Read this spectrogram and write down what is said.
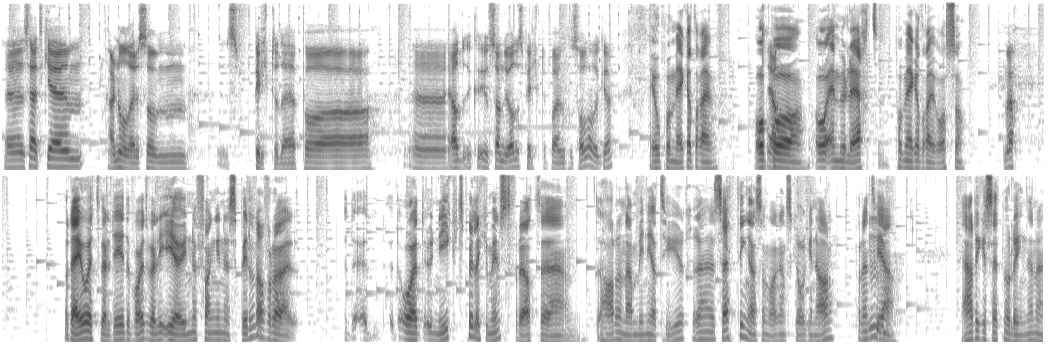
Så jeg vet ikke Er det noen av dere som spilte det på Ja, Jostein, du hadde spilt det på en konsoll, hadde du ikke? det? Jo, på Megadrive. Og, på, og emulert på Megadrive også. Ja. Og det er jo et veldig Det var jo et veldig iøynefangende spill, da, for det, det Og et unikt spill, ikke minst, fordi at eh, det har den der miniatyrsettinga som var ganske original på den Mm. Jeg hadde ikke sett noe lignende.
